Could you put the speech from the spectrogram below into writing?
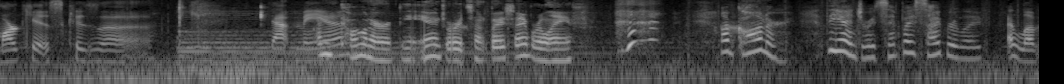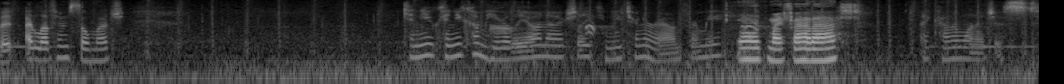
Marcus because uh, that man. I'm Connor, the android sent by Cyberlife. I'm Connor, the android sent by Cyberlife. I love it. I love him so much. Can you can you come here, Leon? Actually, can you turn around for me? Oh, look my fat ass. I kind of want to just.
